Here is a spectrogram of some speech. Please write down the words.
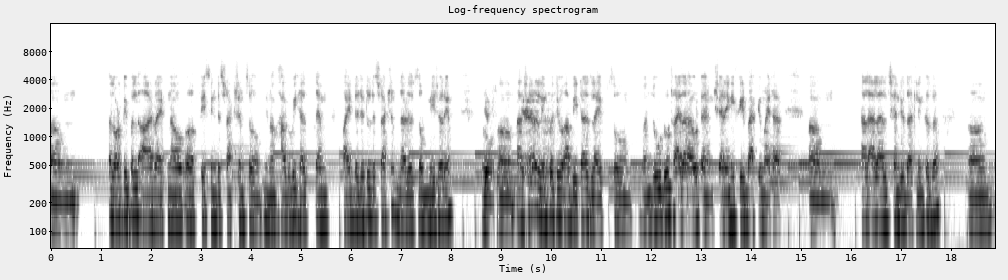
um, a lot of people are right now uh, facing distraction. So, you know, how do we help them fight digital distraction? That is the major aim. So, yes. um, I'll share a link with you. Our beta is live, so uh, do do try that out and share any feedback you might have. Um, I'll, I'll, I'll send you that link as well. Um,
